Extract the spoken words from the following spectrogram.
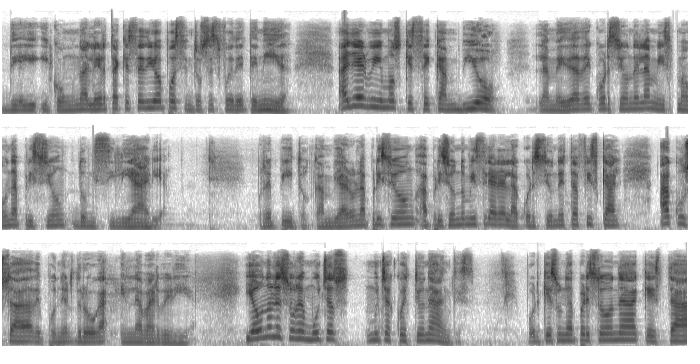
y con una alerta que se dio, pues entonces fue detenida. Ayer vimos que se cambió la medida de coerción de la misma a una prisión domiciliaria. repito, cambiaron la prisión a prisión domiciliaria la cuestión de esta fiscal acusada de poner droga en la barbería. Y a uno le surgen muchas, muchas cuestionantes porque es una persona que está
